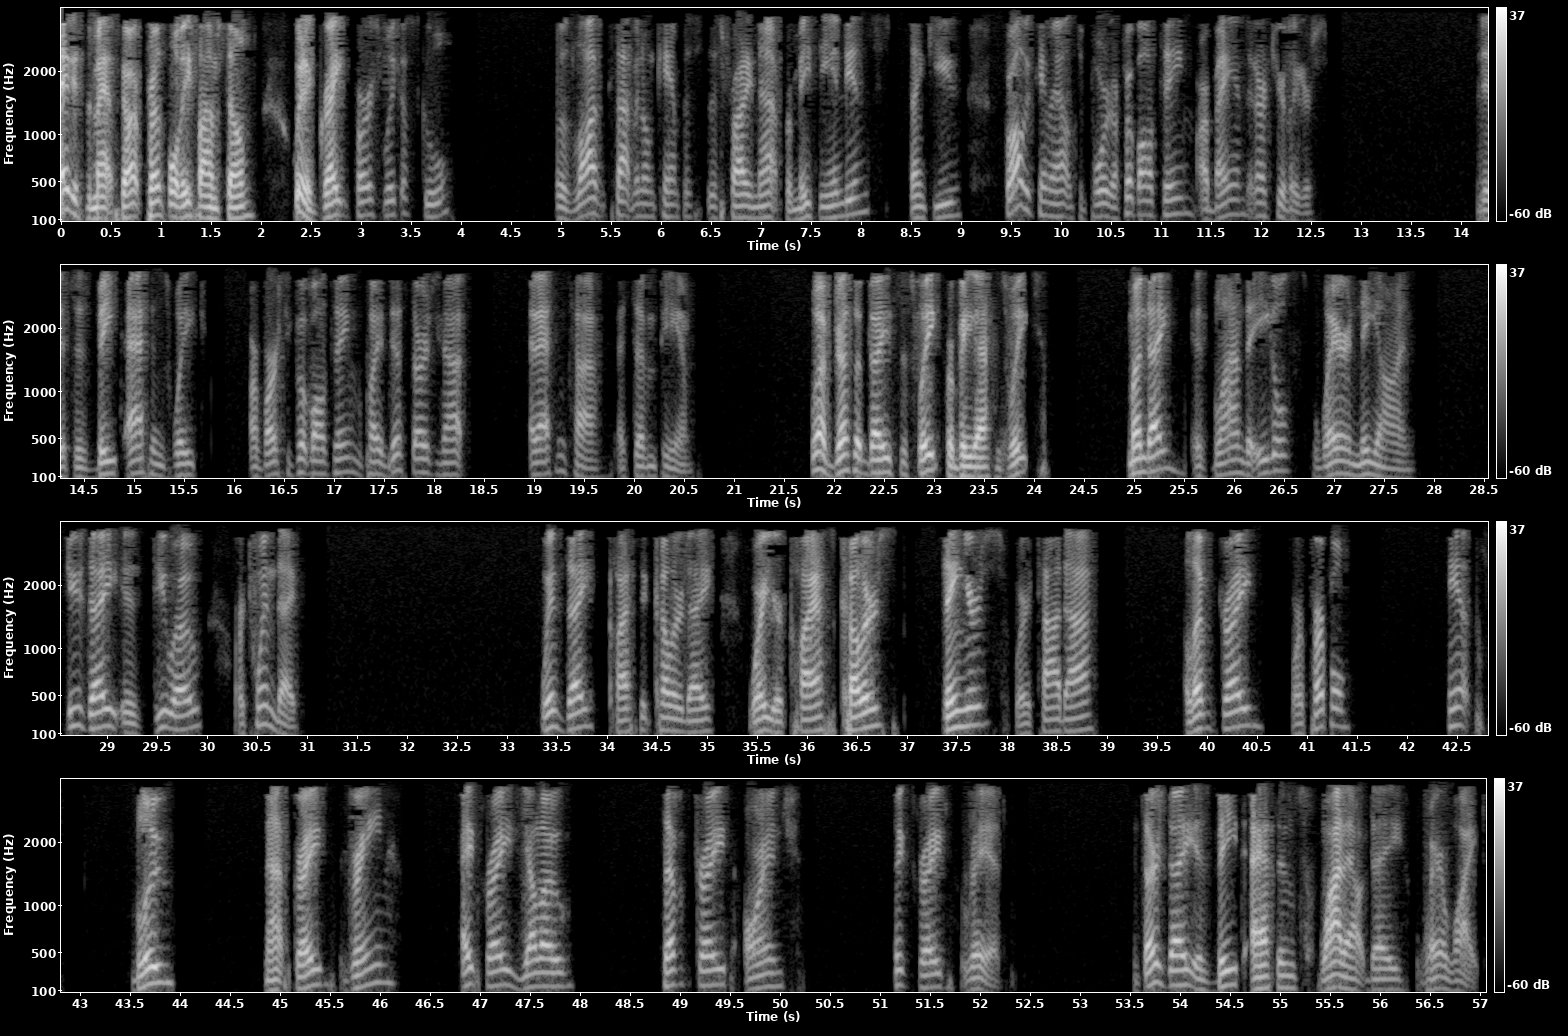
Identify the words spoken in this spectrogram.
Hey, this is Matt Scott, principal at East Limestone. We had a great first week of school. There was a lot of excitement on campus this Friday night for Meet the Indians. Thank you for all who came out and supported our football team, our band, and our cheerleaders. This is Beat Athens Week. Our varsity football team will play this Thursday night at Athens High at 7 p.m. We'll have dress-up days this week for Beat Athens Week. Monday is Blind the Eagles, Wear Neon. Tuesday is Duo or Twin Day. Wednesday, Classic Color Day. Wear your class colors. Seniors, wear tie-dye. 11th grade, wear purple. 10th, blue. 9th grade, green. 8th grade, yellow. 7th grade, orange. 6th grade, red. And Thursday is Beat Athens Whiteout Day. Wear white.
